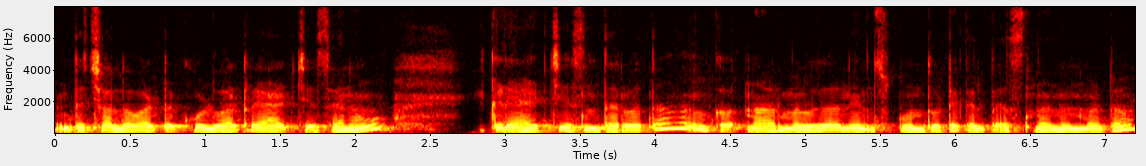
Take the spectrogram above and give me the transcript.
అంటే చల్ల వాటర్ కోల్డ్ వాటర్ యాడ్ చేశాను. ఇక్కడ యాడ్ చేసిన తర్వాత ఇంకా నార్మల్గా నేను స్పూన్ తోటే కలిపేస్తున్నాను అనమాట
